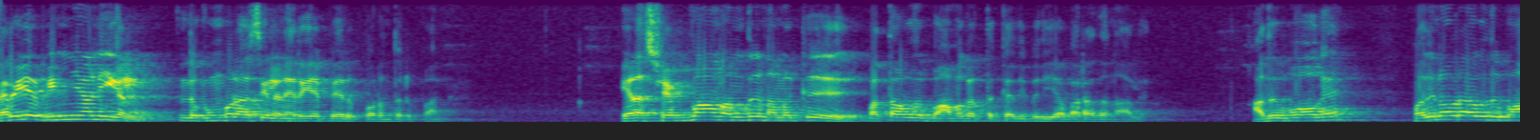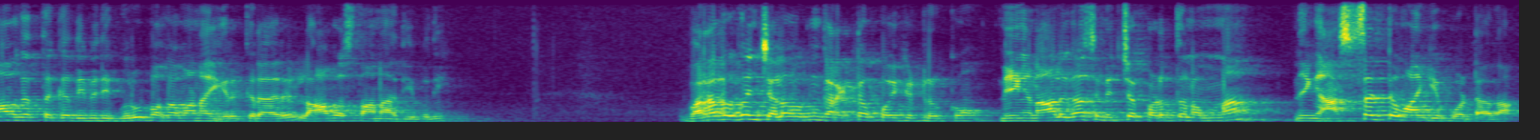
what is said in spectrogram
நிறைய விஞ்ஞானிகள் இந்த கும்பராசியில் நிறைய பேர் பிறந்திருப்பாங்க. ஏன்னா செவ்வா வந்து நமக்கு பத்தாவது பாவகத்துக்கு அதிபதியாக வரதுனால அதுபோக பதினோராவது பாவகத்துக்கு அதிபதி குரு பகவானாக இருக்கிறாரு லாபஸ்தான அதிபதி வரவுக்கும் செலவுக்கும் கரெக்டாக போய்கிட்டு இருக்கும் நீங்கள் நாலு காசு மிச்சப்படுத்தணும்னா நீங்கள் அசட்டு வாங்கி போட்டால் தான்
